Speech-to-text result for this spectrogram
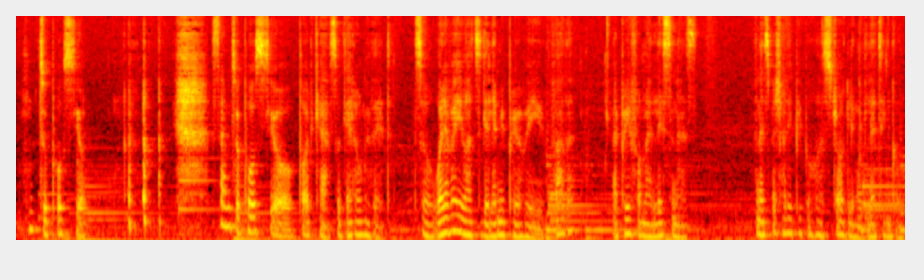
to post your time to post your podcast, so get on with it. So whatever you are today, let me pray over you. Father, I pray for my listeners and especially people who are struggling with letting go.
